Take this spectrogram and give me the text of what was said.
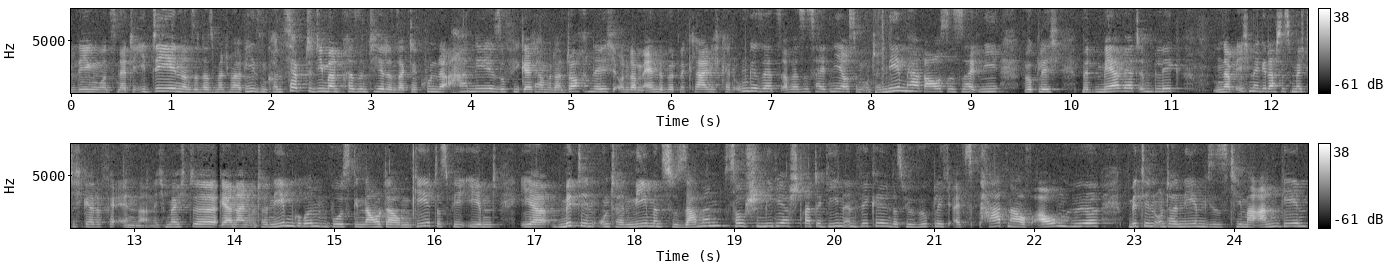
legen uns nette Ideen, dann sind das manchmal Riesenkonzepte, die man präsentiert, dann sagt der Kunde, ah nee, so viel Geld haben wir dann doch nicht und am Ende wird eine Kleinigkeit umgesetzt, aber es ist halt nie aus dem Unternehmen heraus, es ist halt nie wirklich mit Mehrwert im Blick und da habe ich mir gedacht, das möchte ich gerne verändern. Ich möchte gerne ein Unternehmen gründen, wo es genau darum geht, dass wir eben eher mit den Unternehmen zusammen Social-Media-Strategien entwickeln, dass wir wirklich als Partner auf Augenhöhe mit den Unternehmen dieses Thema angehen.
